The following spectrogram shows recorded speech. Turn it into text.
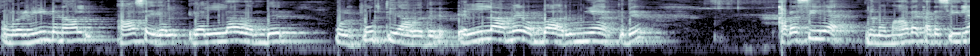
உங்களோட நீண்ட நாள் ஆசைகள் இதெல்லாம் வந்து உங்களுக்கு பூர்த்தி ஆகுது எல்லாமே ரொம்ப அருமையாக இருக்குது. கடைசியில் நம்ம மாத கடைசியில்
